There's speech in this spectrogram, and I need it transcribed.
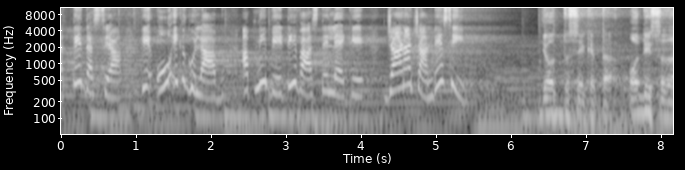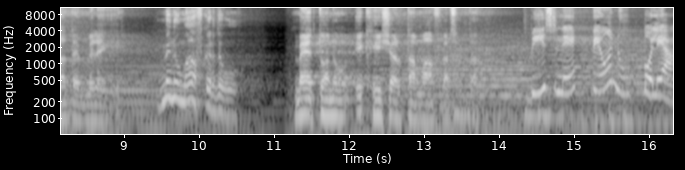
ਅਤੇ ਦੱਸਿਆ ਕਿ ਉਹ ਇੱਕ ਗੁਲਾਬ ਆਪਣੀ ਬੇਟੀ ਵਾਸਤੇ ਲੈ ਕੇ ਜਾਣਾ ਚਾਹੁੰਦੇ ਸੀ। ਜੋ ਤੁਸੀਂ ਕੀਤਾ ਉਹਦੀ ਸਜ਼ਾ ਤੇ ਮਿਲੇਗੀ। ਮੈਨੂੰ ਮਾਫ ਕਰ ਦਿਵੋ। ਮੈਂ ਤੁਹਾਨੂੰ ਇੱਕ ਹੀ ਸ਼ਰਤਾਂ ਮਾਫ ਕਰ ਸਕਦਾ। ਬੀਸਟ ਨੇ ਪਿਓ ਨੂੰ ਬੋਲਿਆ।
